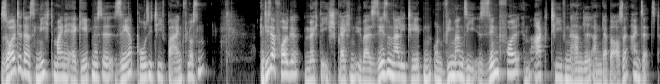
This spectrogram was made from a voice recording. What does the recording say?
Sollte das nicht meine Ergebnisse sehr positiv beeinflussen? In dieser Folge möchte ich sprechen über Saisonalitäten und wie man sie sinnvoll im aktiven Handel an der Börse einsetzt.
